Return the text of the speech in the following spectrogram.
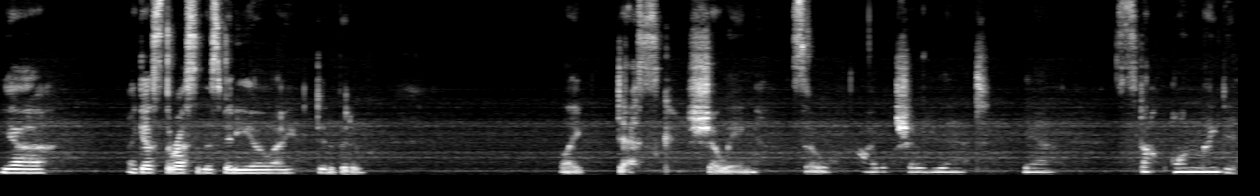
yeah, I guess the rest of this video I did a bit of like desk showing, so I will show you that. Yeah, stuff on my desk.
